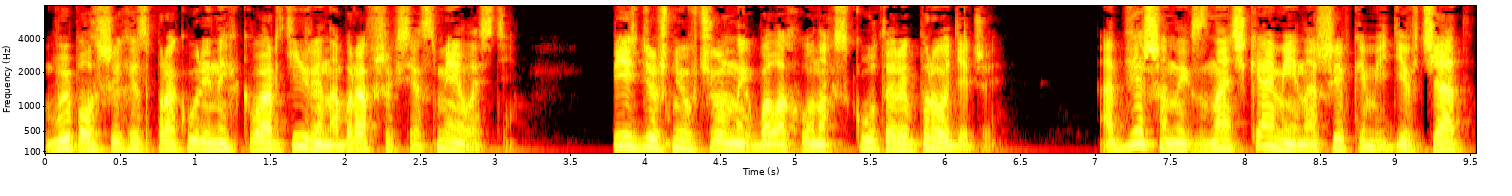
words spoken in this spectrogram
выпалших из прокуренных квартир и набравшихся смелости. Пиздюшню в черных балахонах скутеры Продиджи. Обвешанных значками и нашивками девчат.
